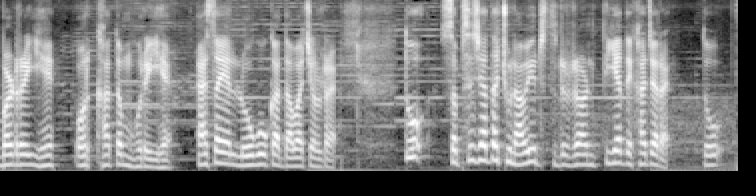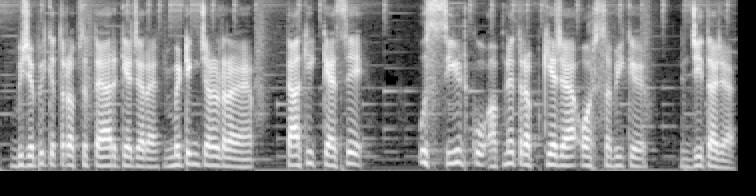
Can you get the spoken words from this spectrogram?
बढ़ रही है और ख़त्म हो रही है। ऐसा यह लोगों का दावा चल रहा है। तो सबसे ज़्यादा चुनावी रणनीतियाँ देखा जा रहा है तो बीजेपी की तरफ़ से तैयार किया जा रहा है, मीटिंग चल रहा है, ताकि कैसे उस सीट को अपने तरफ़ किया जाए और सभी के जीता जाए।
